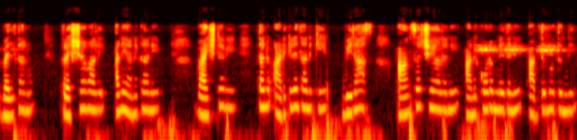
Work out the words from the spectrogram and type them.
వెళ్తాను. ఫ్రెష్ అవ్వాలి అని అనగానే వైష్ణవి తను అడిగిన దానికి విరాస్ ఆన్సర్ చేయాలని అనుకోవడం లేదని అర్థమవుతుంది.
